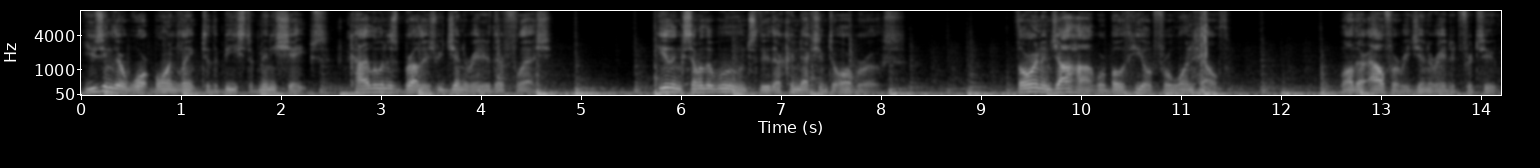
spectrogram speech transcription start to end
Using their warp-born link to the beast of many shapes, Kylo and his brothers regenerated their flesh, healing some of the wounds through their connection to Orboros. Thorin and Jaha were both healed for one health, while their alpha regenerated for two.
